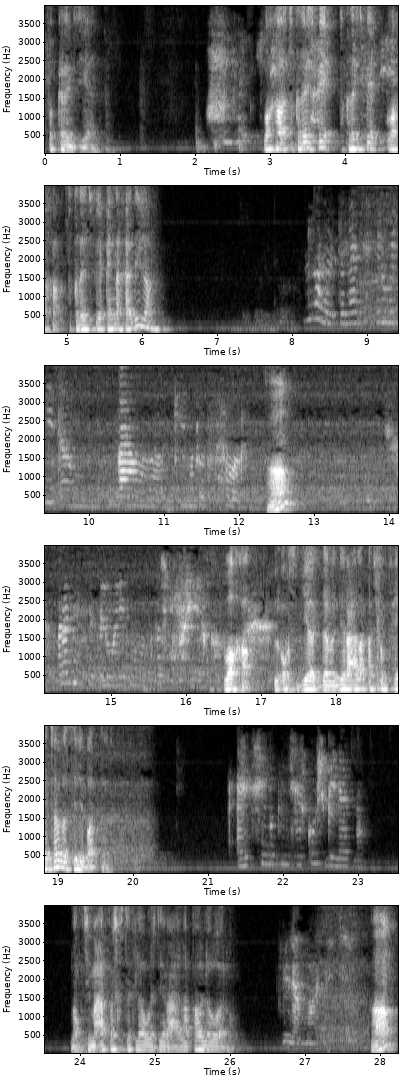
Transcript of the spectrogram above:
فكري مزيان واخا تقدري تفيق تقدري تفيق واخا تقدري تفيقي لنا خديجه ها؟ واخا الأخت ديالك دابا دايره علاقة حب في حياتها ولا سيليباتير؟ هادشي ما كنشاركوش بيناتنا. donc انت ما عارفاش أختك لا واش دايرة علاقة ولا والو؟ لا ما عرفتش. ها؟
